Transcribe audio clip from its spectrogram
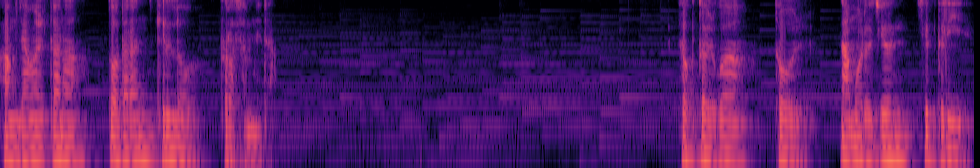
광장을 떠나 또 다른 길로 들어섭니다. 벽돌과 돌, 나무로 지은 집들이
